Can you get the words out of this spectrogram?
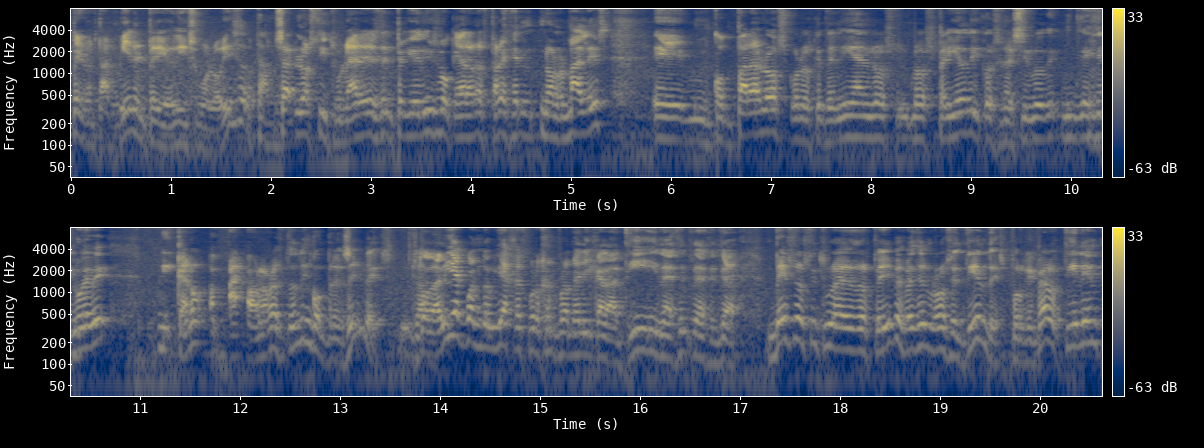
pero también el periodismo lo hizo. O sea, los titulares del periodismo que ahora nos parecen normales, eh, compáralos con los que tenían los, los periódicos en el siglo XIX y claro, ahora resultan incomprensibles. Todavía cuando viajas, por ejemplo, a América Latina, etcétera, etcétera, ves los titulares de los periódicos, a veces no los entiendes, porque claro, tienen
